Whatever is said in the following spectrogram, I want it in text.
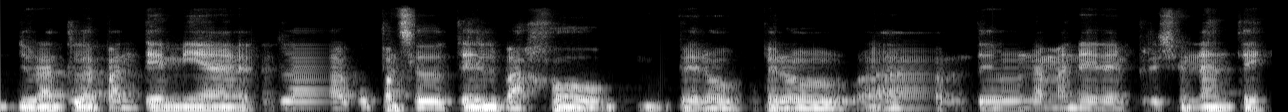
durante la pandemia, la ocupancia de hotel bajó, pero, pero ah, de una manera impresionante.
